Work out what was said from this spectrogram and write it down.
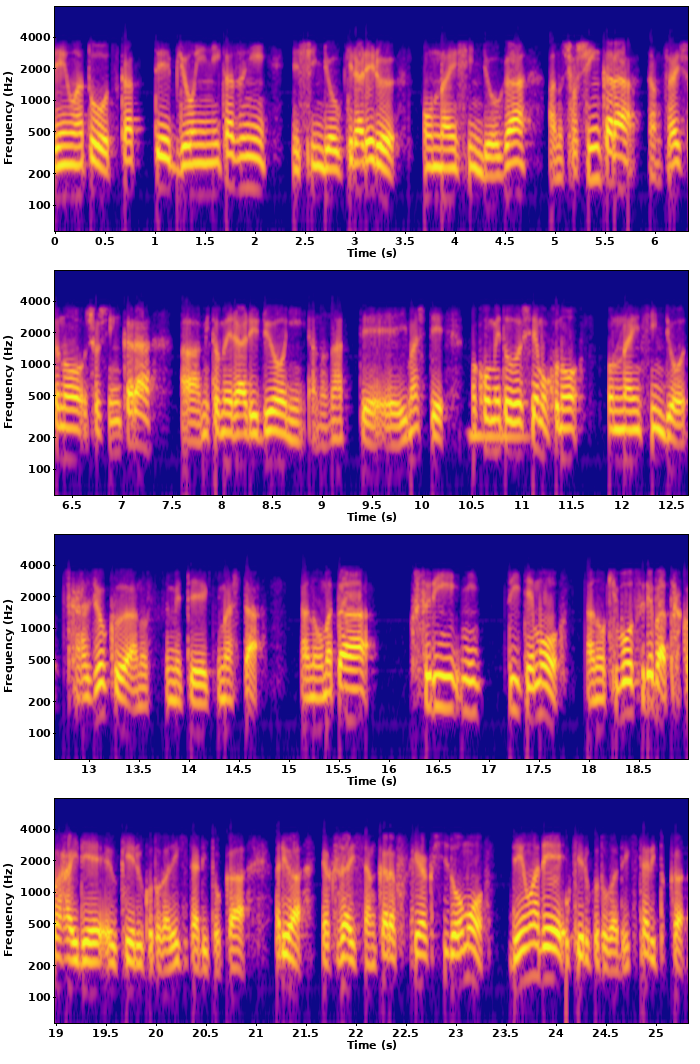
電話等を使って病院に行かずに診療を受けられるオンライン診療があの初診から最初の初診から認められるようになっていまして、公明党としてもこのオンライン診療力強くあの進めてきました。あのまた薬についてもあの希望すれば宅配で受けることができたりとかあるいは薬剤師さんから服薬指導も電話で受けることができたりとか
